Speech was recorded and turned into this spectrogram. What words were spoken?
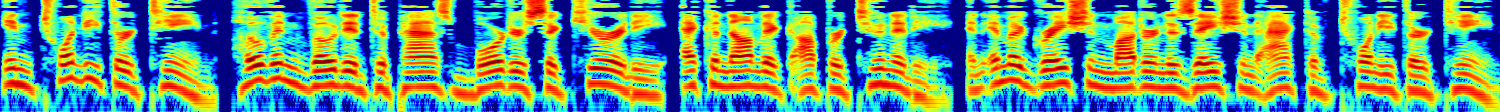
In 2013, Hoeven voted to pass Border Security, Economic Opportunity, and Immigration Modernization Act of 2013.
